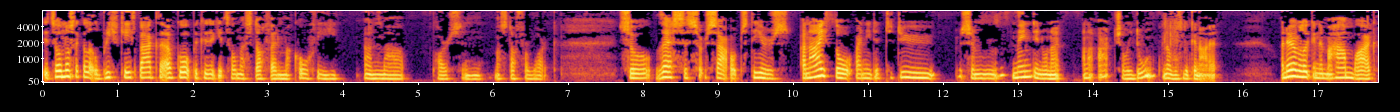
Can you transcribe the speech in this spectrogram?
it's almost like a little briefcase bag that I've got because it gets all my stuff in, my coffee and my purse and my stuff for work. So this is sort of sat upstairs, and I thought I needed to do some mending on it, and I actually don't when I was looking at it. I know I'm looking in my handbag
